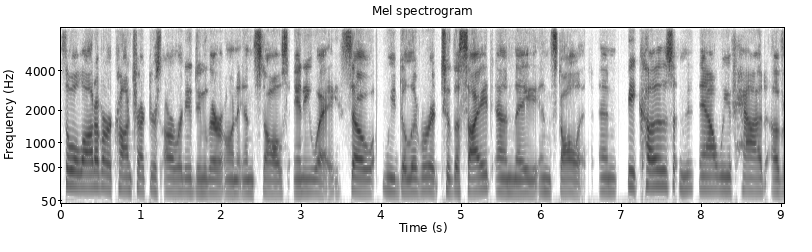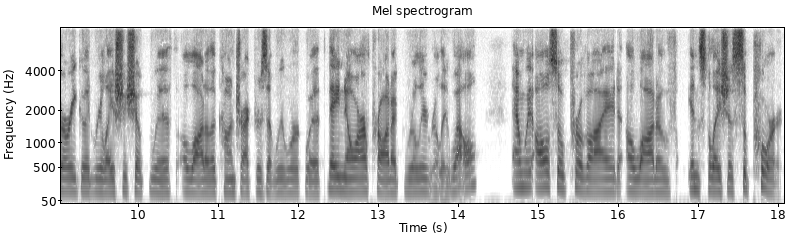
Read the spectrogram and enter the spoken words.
So a lot of our contractors already do their own installs anyway. So we deliver it to the site and they install it. And because now we've had a very good relationship with a lot of the contractors that we work with, they know our product really, really well. And we also provide a lot of installation support.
